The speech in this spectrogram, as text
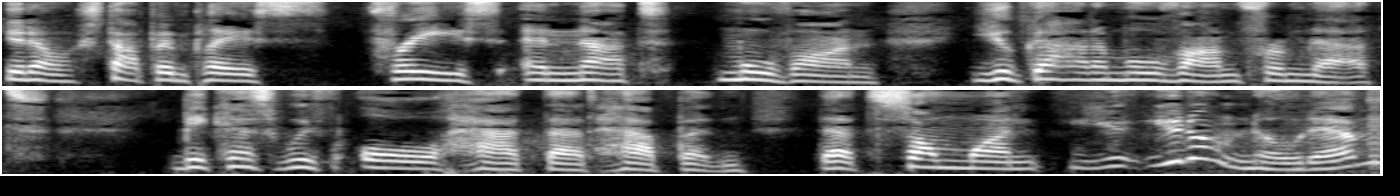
you know, stop in place, freeze and not move on. You gotta move on from that because we've all had that happen that someone you, you don't know them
